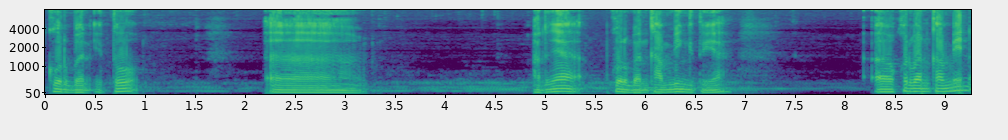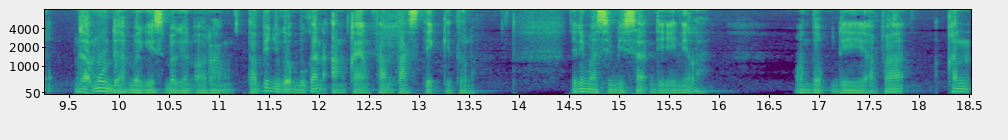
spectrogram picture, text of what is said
kurban itu uh, artinya kurban kambing gitu ya. Uh, kurban kambing nggak mudah bagi sebagian orang tapi juga bukan angka yang fantastik gitu loh. Jadi masih bisa di inilah untuk di apa kan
